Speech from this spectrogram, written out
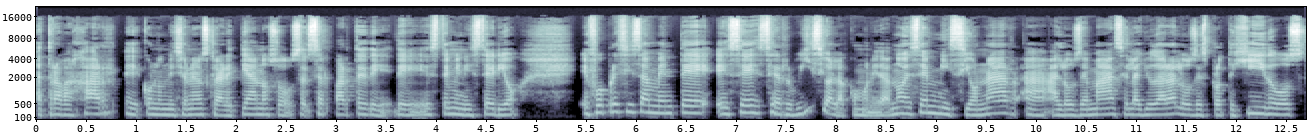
a trabajar eh, con los misioneros claretianos o ser, parte de, este ministerio, eh, fue precisamente ese servicio a la comunidad, ¿no? Ese misionar a, los demás, el ayudar a los desprotegidos,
